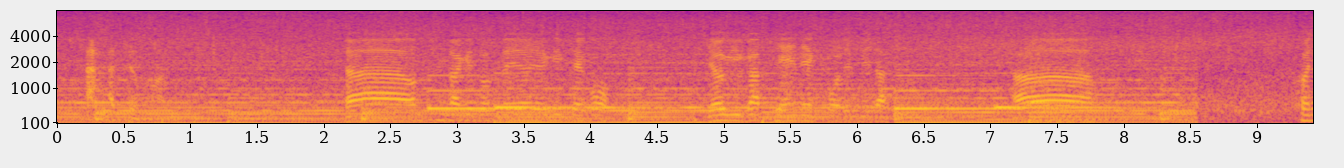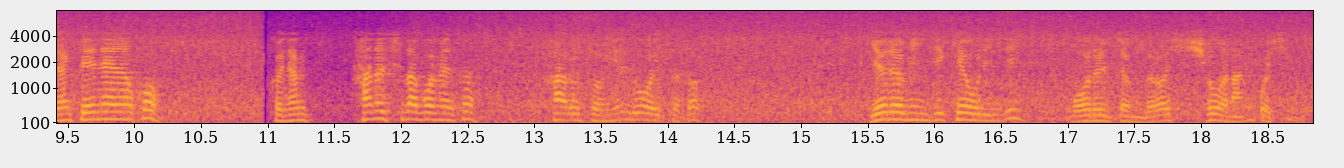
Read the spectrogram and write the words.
아, 죄송합니다. 아, 엄청나게 좋네요. 여기 계곡. 여기가 베네골입니다. 아, 그냥 베내놓고 그냥 하늘 쳐다보면서 하루 종일 누워있어도 여름인지 겨울인지 모를 정도로 시원한 곳입니다.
